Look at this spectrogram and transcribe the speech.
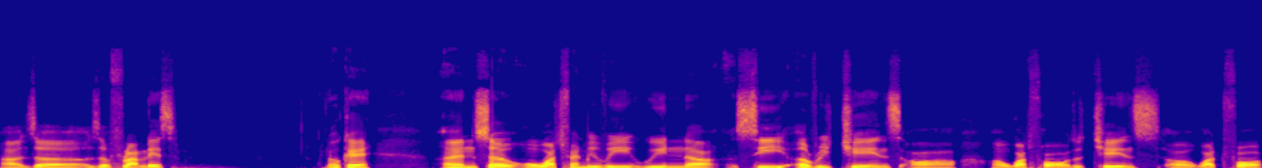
uh, the the flat list okay? And so watch fan movie will uh, see every change or, or what for the change or what for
